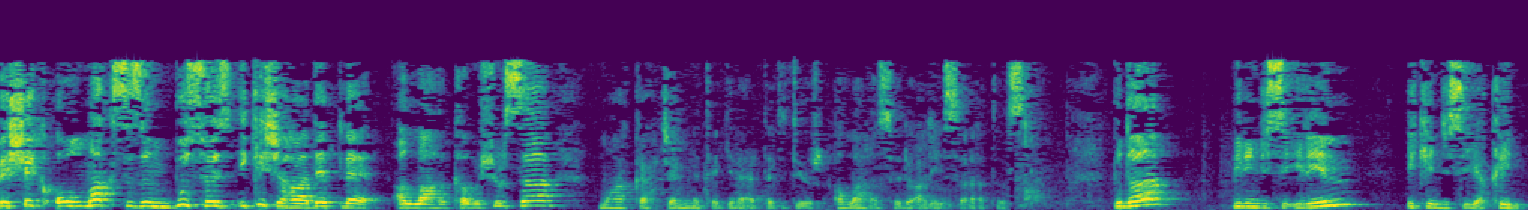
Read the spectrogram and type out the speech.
ve şek olmaksızın bu söz iki şehadetle Allah'a kavuşursa muhakkak cennete girer dedi diyor Allah Resulü Aleyhisselatü Vesselam. Bu da birincisi ilim, ikincisi yakin.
